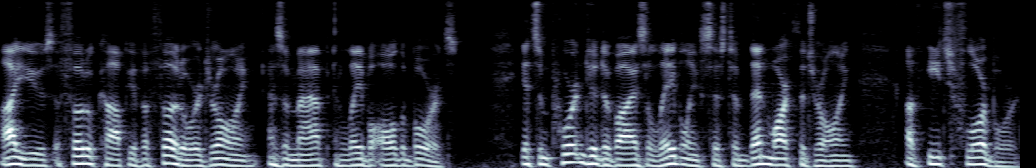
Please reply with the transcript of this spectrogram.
I use a photocopy of a photo or drawing as a map and label all the boards. It's important to devise a labeling system, then mark the drawing of each floorboard.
